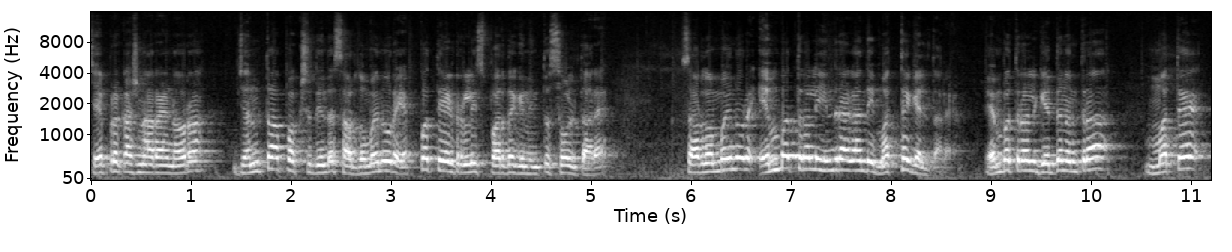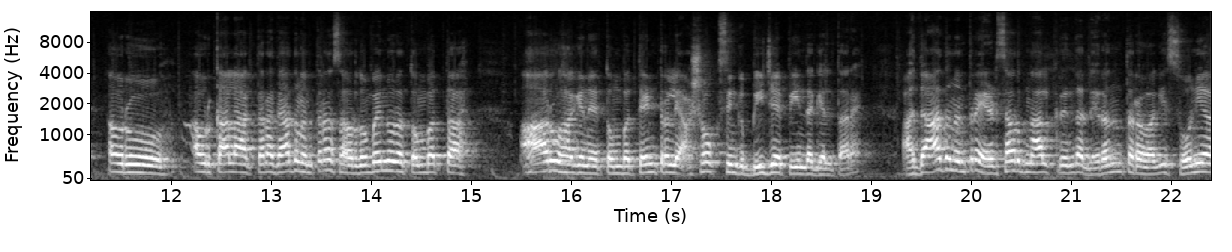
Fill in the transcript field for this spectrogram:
ಜಯಪ್ರಕಾಶ್ ನಾರಾಯಣ್ ಅವರ ಜನತಾ ಪಕ್ಷದಿಂದ ಸಾವಿರದ ಒಂಬೈನೂರ ಎಪ್ಪತ್ತೇಳರಲ್ಲಿ ಸ್ಪರ್ಧೆಗೆ ನಿಂತು ಸೋಲ್ತಾರೆ. ಸಾವಿರದ ಒಂಬೈನೂರ ಎಂಬತ್ತರಲ್ಲಿ ಇಂದಿರಾ ಗಾಂಧಿ ಮತ್ತೆ ಗೆಲ್ತಾರೆ. ಎಂಬತ್ತರಲ್ಲಿ ಗೆದ್ದ ನಂತರ ಮತ್ತೆ ಅವರು, ಅವ್ರ ಕಾಲ ಆಗ್ತಾರೆ. ಅದಾದ ನಂತರ ಸಾವಿರದ ಒಂಬೈನೂರ ತೊಂಬತ್ತ ಆರು ಹಾಗೆಯೇ ತೊಂಬತ್ತೆಂಟರಲ್ಲಿ ಅಶೋಕ್ ಸಿಂಗ್ ಬಿ ಜೆ ಪಿಯಿಂದ ಗೆಲ್ತಾರೆ. ಅದಾದ ನಂತರ ಎರಡು ಸಾವಿರದ ನಾಲ್ಕರಿಂದ ನಿರಂತರವಾಗಿ ಸೋನಿಯಾ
